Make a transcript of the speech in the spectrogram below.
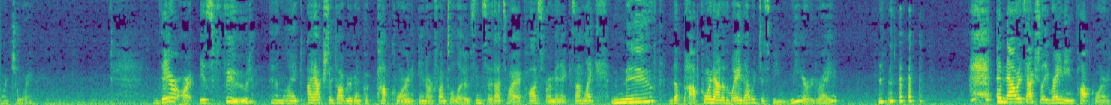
More joy. There are is food and I'm like, I actually thought we were going to put popcorn in our frontal lobes. And so that's why I paused for a minute because I'm like, move the popcorn out of the way. That would just be weird, right? and now it's actually raining popcorn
